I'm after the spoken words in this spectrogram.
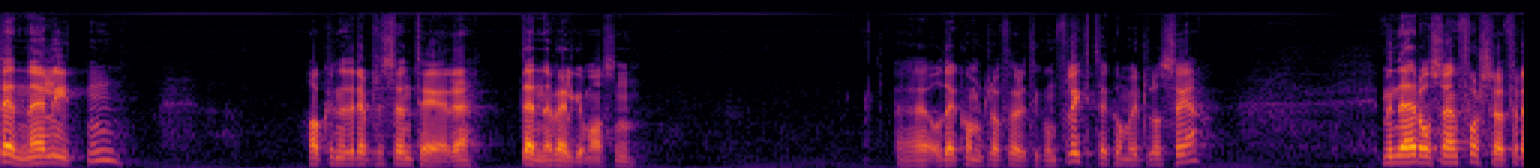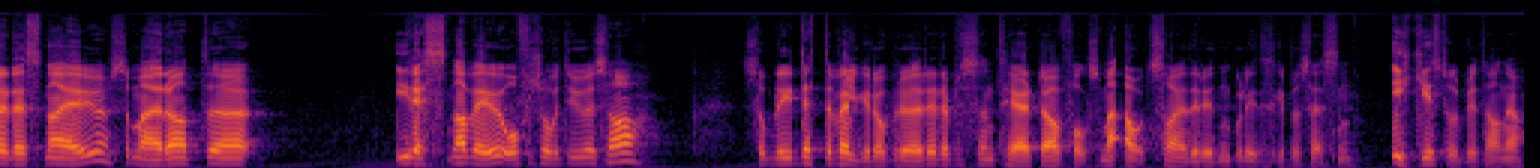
denne eliten har kunnet representere denne velgermassen. Uh, og det kommer til å føre til konflikt. det kommer vi til å se. Men det er også en forskjell fra resten av EU, som er at uh, i resten av EU og for så vidt i USA så blir dette velgeropprøret representert av folk som er outsider i den politiske prosessen. Ikke i Storbritannia.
